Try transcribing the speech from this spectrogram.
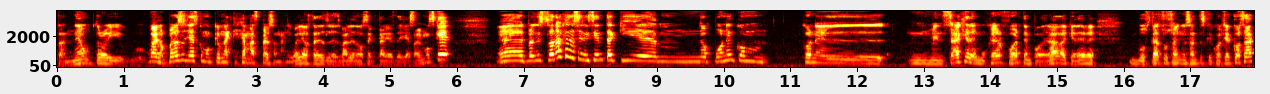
tan neutro y bueno, pero eso ya es como que una queja más personal. Igual a ustedes les vale dos hectáreas de ya sabemos qué. el personaje de Cenicienta aquí em, lo ponen con, con el mensaje de mujer fuerte, empoderada, que debe buscar sus sueños antes que cualquier cosa.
